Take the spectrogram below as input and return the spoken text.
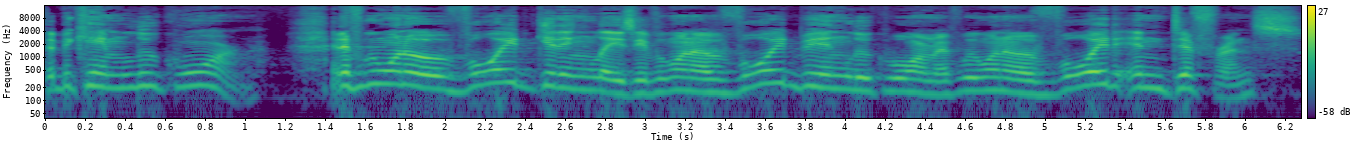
that became lukewarm. And if we want to avoid getting lazy, if we want to avoid being lukewarm, if we want to avoid indifference,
